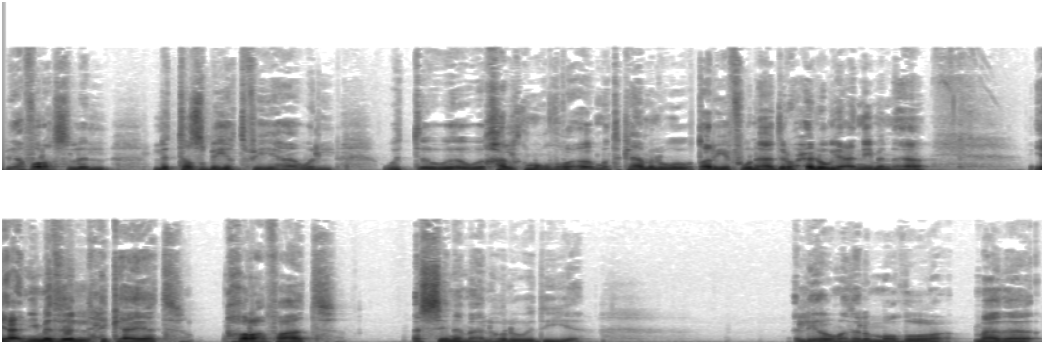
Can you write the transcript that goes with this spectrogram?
فيها فرص للتظبيط فيها وخلق موضوع متكامل وطريف ونادر وحلو يعني منها يعني مثل حكاية خرافات السينما الهوليوودية اللي هو مثلا موضوع ماذا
